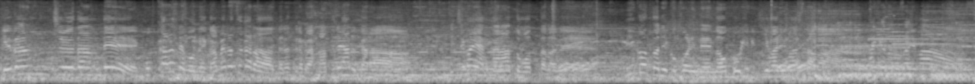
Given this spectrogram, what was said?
下段中段でこっからでもね画面のから狙ってる場合外れあるから一番やかなと思ったらね見事にここにねノコギリ決まりましたわありがとうございます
